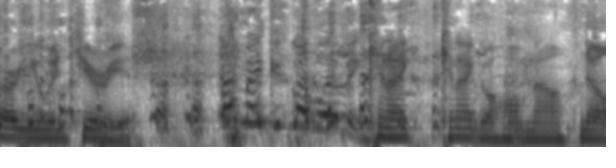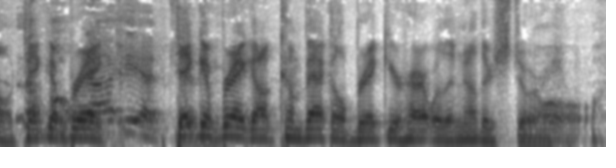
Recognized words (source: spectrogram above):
or are you incurious? I make a good living. Can I can I go home now? No, take a break. not yet, take a break. I'll come back. I'll break your heart with another story. Oh.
